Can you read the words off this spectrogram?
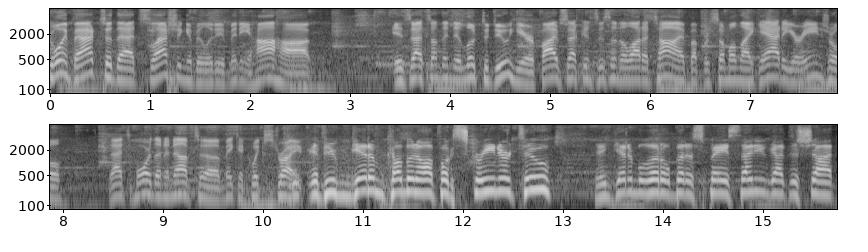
going back to that slashing ability of Minnehaha, is that something they look to do here? Five seconds isn't a lot of time, but for someone like Addi or Angel, that's more than enough to make a quick strike. If you can get him coming off a screen or two and get him a little bit of space, then you've got the shot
